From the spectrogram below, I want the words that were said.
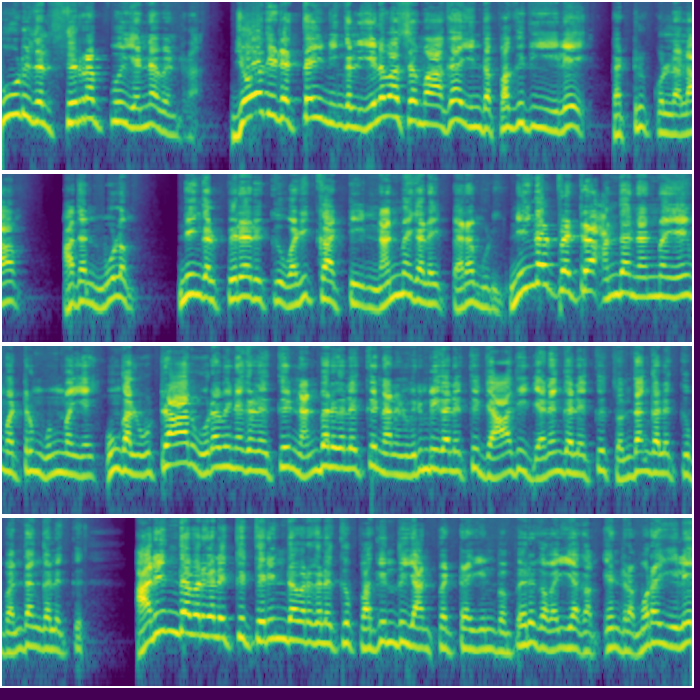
கூடுதல் சிறப்பு என்னவென்றால் ஜோதிடத்தை நீங்கள் இலவசமாக இந்த பகுதியிலே கற்றுக்கொள்ளலாம். அதன் மூலம் நீங்கள் பிறருக்கு வழிகாட்டி நன்மைகளை பெற முடியும். நீங்கள் பெற்ற அந்த நன்மையை மற்றும் உண்மையை உங்கள் உற்றார் உறவினர்களுக்கு நண்பர்களுக்கு நலன் விரும்பிகளுக்கு ஜாதி ஜனங்களுக்கு சொந்தங்களுக்கு பந்தங்களுக்கு அறிந்தவர்களுக்கு தெரிந்தவர்களுக்கு பகிர்ந்து யான் பெற்ற இன்பம் பெருக வையகம் என்ற முறையிலே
